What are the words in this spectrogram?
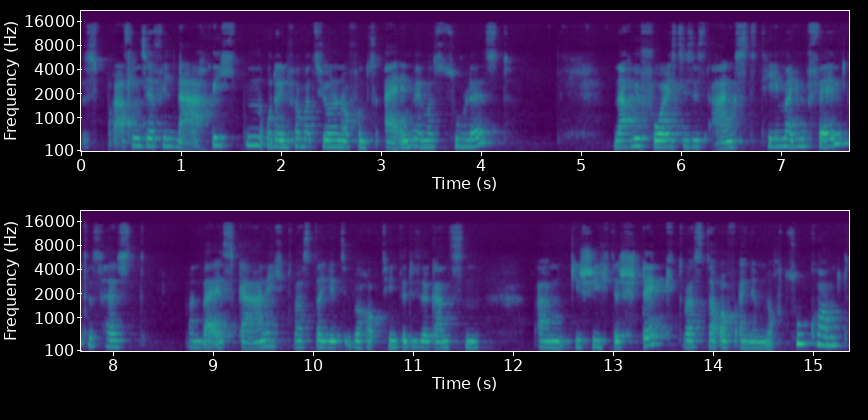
es prasseln sehr viele Nachrichten oder Informationen auf uns ein, wenn man es zulässt. Nach wie vor ist dieses Angstthema im Feld. Das heißt, man weiß gar nicht, was da jetzt überhaupt hinter dieser ganzen ähm, Geschichte steckt, was da auf einem noch zukommt,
